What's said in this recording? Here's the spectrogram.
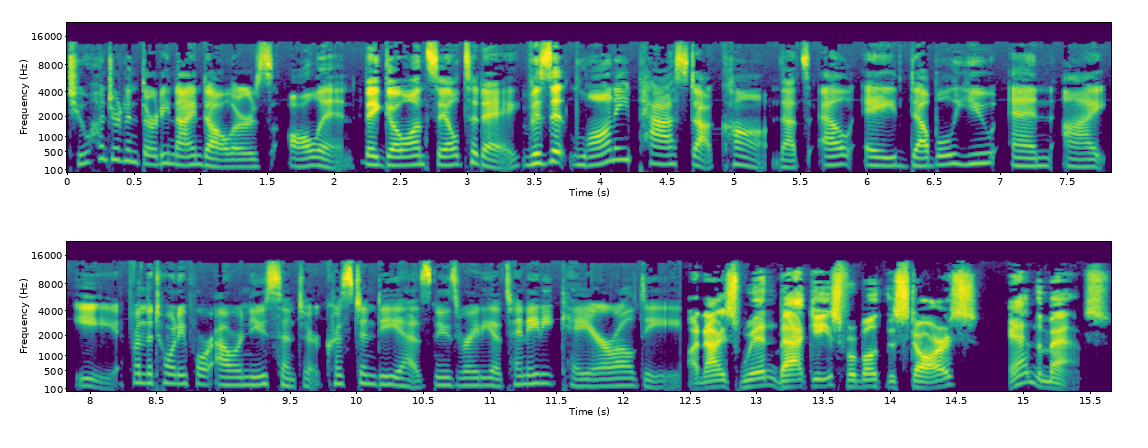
$239 all in. They go on sale today today. Visit LawniePass.com. That's L A W N I E. From the 24 Hour News Center, Kristen Diaz, News Radio 1080 KRLD. A nice win back east for both the Stars and the Mavs.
